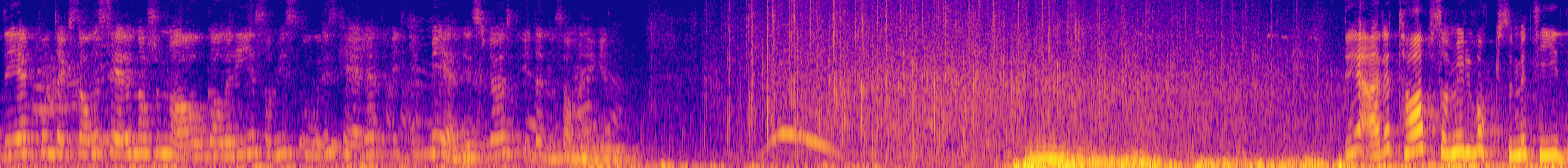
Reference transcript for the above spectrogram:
dekontekstualisere Nasjonalgalleriet som historisk helhet virker meningsløst i denne sammenhengen. Det er et tap som vil vokse med tid.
